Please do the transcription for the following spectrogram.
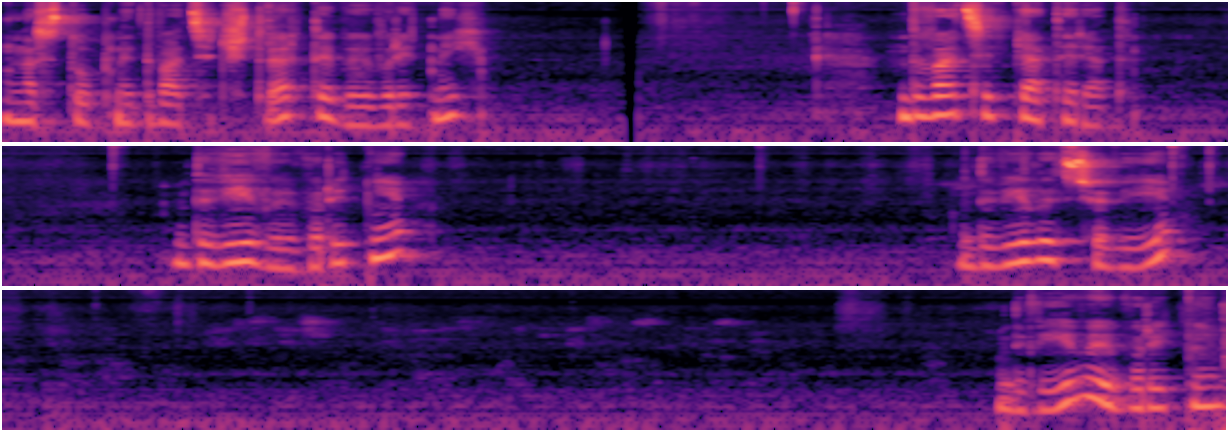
Наступний 24 виворітний. 25 ряд. Дві виворітні, дві лицьові, дві виворітні.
